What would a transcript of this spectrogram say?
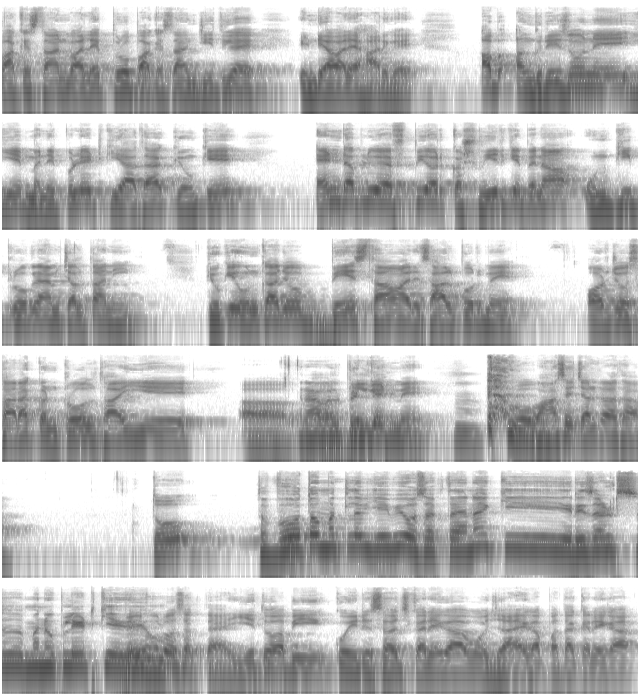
पाकिस्तान वाले प्रो पाकिस्तान जीत गए इंडिया वाले हार गए। अब अंग्रेज़ों ने ये मैनिपुलेट किया था क्योंकि एनडब्ल्यूएफपी और कश्मीर के बिना उनकी प्रोग्राम चलता नहीं क्योंकि उनका जो बेस था वहाँ रिसालपुर में और जो सारा कंट्रोल था ये बिलगेट में हाँ। वो वहाँ से चल रहा था। तो तो वो तो मतलब ये भी हो सकता है ना कि रिजल्ट्स मैनिपुलेट किए गए बिल्कुल हो। सकता है। ये तो अभी कोई रिसर्च करेगा वो जाएगा पता करेगा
